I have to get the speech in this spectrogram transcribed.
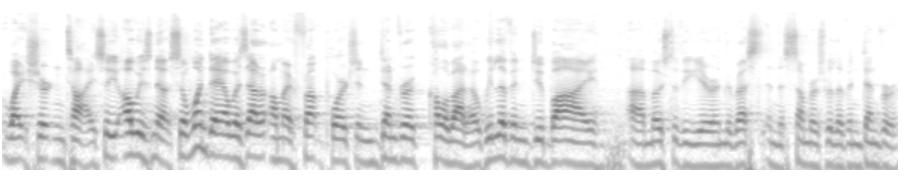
white shirt and tie. So you always know. So one day I was out on my front porch in Denver, Colorado. We live in Dubai uh, most of the year, and the rest in the summers we live in Denver.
